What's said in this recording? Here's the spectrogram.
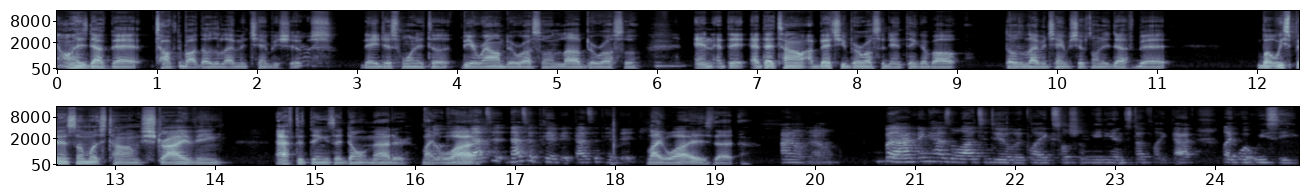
on his deathbed talked about those eleven championships. They just wanted to be around Bill Russell and love Bill Russell. Mhm. And at the at that time, I bet you Bill Russell didn't think about those eleven championships on his deathbed. But we spend so much time striving after things that don't matter. Like Okay, why? That's a, that's a pivot. That's a pivot. Like why is that? I don't know. But I think it has a lot to do with like social media and stuff like that, like what we see,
